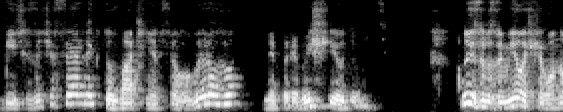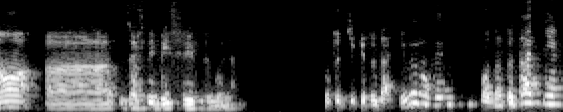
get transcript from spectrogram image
більший за чисельник, то значення всього виразу не перевищує одиниці. Ну і зрозуміло, що воно е, завжди більше рівне нуля. Тут тільки додатні вирази, воно додатнє,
